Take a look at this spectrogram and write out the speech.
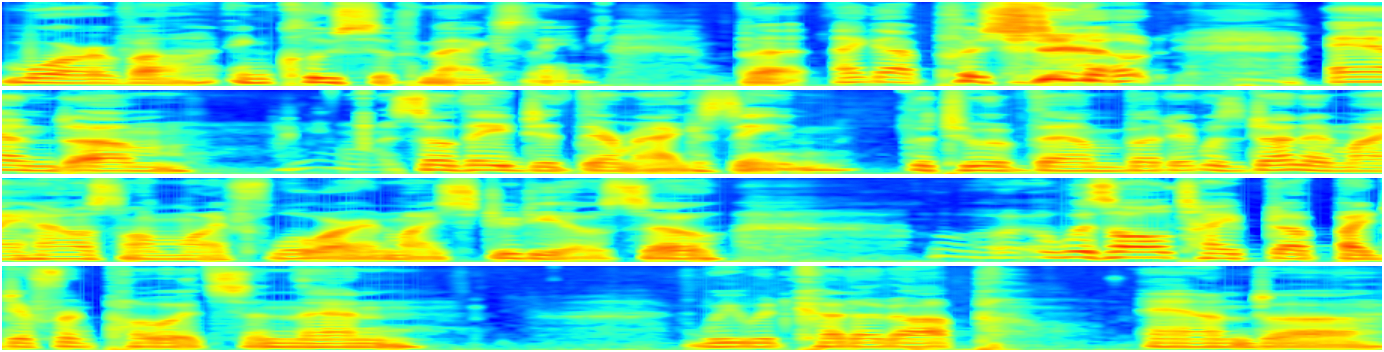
more of a inclusive magazine, but I got pushed out, and um, so they did their magazine, the two of them. But it was done in my house on my floor in my studio, so it was all typed up by different poets, and then we would cut it up, and uh,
